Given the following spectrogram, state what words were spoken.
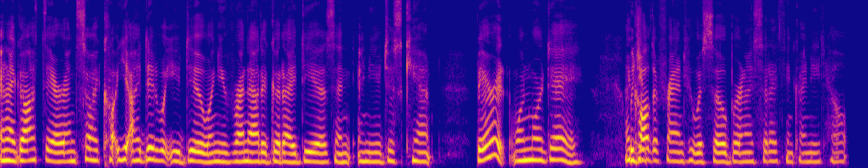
and I got there, and so I call, yeah, I did what you do when you've run out of good ideas, and and you just can't bear it one more day. I Would you- called a friend who was sober, and I said, I think I need help.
